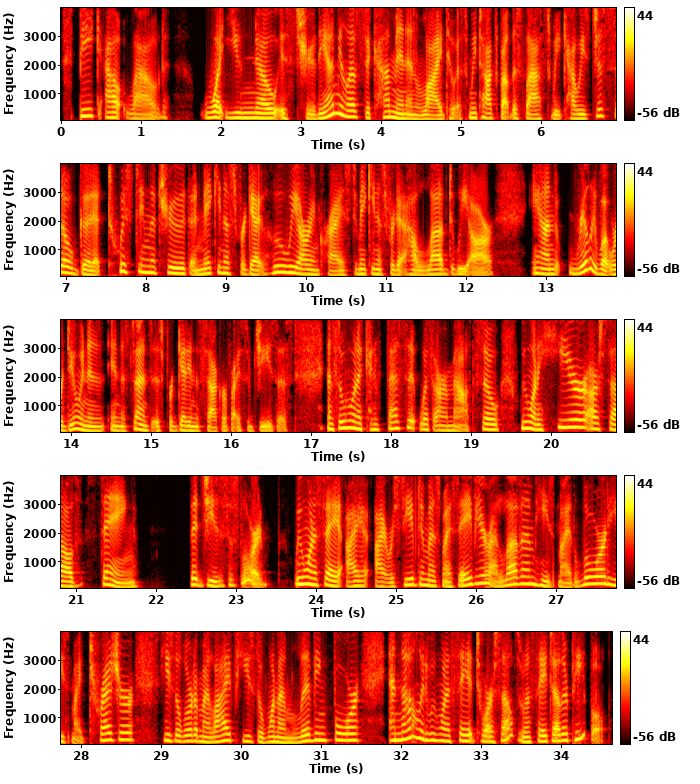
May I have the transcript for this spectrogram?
speak out loud what you know is true. The enemy loves to come in and lie to us. We talked about this last week, how he's just so good at twisting the truth and making us forget who we are in Christ, making us forget how loved we are. And really, what we're doing in, in a sense is forgetting the sacrifice of Jesus. And so we want to confess it with our mouth. So we want to hear ourselves saying that Jesus is Lord. We want to say, I, I received him as my savior. I love him. He's my Lord. He's my treasure. He's the Lord of my life. He's the one I'm living for. And not only do we want to say it to ourselves, we want to say it to other people.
